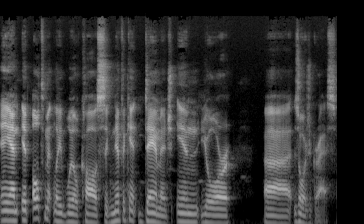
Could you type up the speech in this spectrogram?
and it ultimately will cause significant damage in your uh, zoysia grass.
